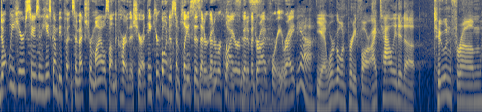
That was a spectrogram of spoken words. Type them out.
don't we hear, Susan, he's going to be putting some extra miles on the car this year. I think you're going to some places that some are going to new require a bit of a places. drive for you, right? Yeah. Yeah, we're going pretty far. I tallied it up to and from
